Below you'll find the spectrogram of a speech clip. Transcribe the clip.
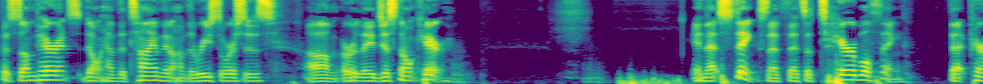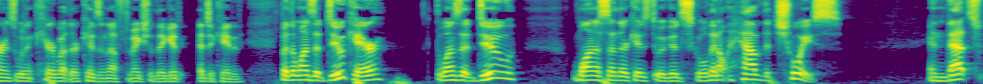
But some parents don't have the time, they don't have the resources, um, or they just don't care. And that stinks. That, that's a terrible thing that parents wouldn't care about their kids enough to make sure they get educated. But the ones that do care, the ones that do want to send their kids to a good school, they don't have the choice. And that's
